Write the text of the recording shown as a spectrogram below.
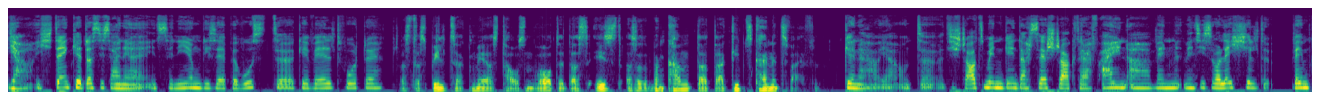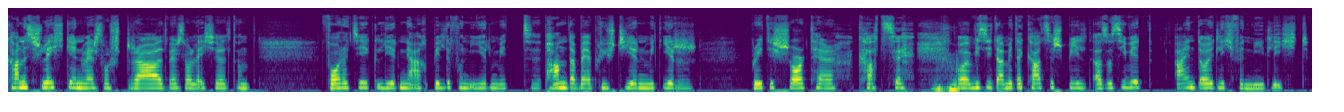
ja, ich denke, das ist eine Inszenierung, die sehr bewusst äh, gewählt wurde. Also das Bild sagt mehr als tausend Worte. Das ist, also man kann, da, da gibt es keine Zweifel. Genau, ja. Und äh, die Staatsmedien gehen da sehr stark darauf ein, ah, wenn, wenn sie so lächelt, wem kann es schlecht gehen, wer so strahlt, wer so lächelt. Und Vorher zirkulieren ja auch Bilder von ihr mit Panda-Bär-Plüschtieren, mit ihrer British Shorthair-Katze, mhm. wie sie da mit der Katze spielt. Also sie wird eindeutig verniedlicht.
